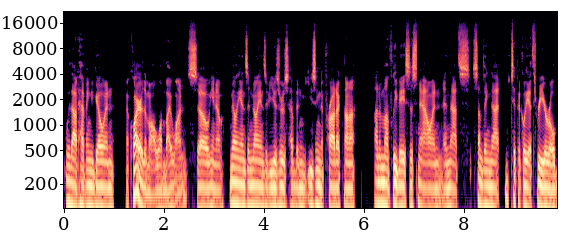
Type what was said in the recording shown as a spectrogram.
without having to go and acquire them all one by one. So, you know, millions and millions of users have been using the product on a on a monthly basis now and and that's something that typically a 3-year-old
